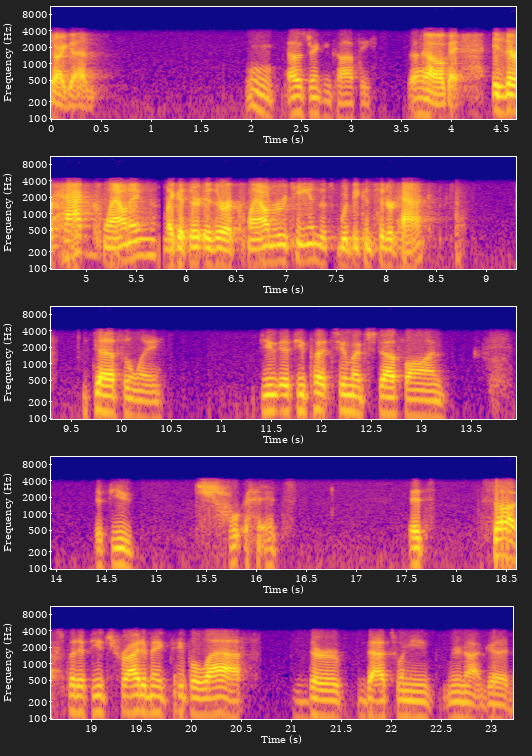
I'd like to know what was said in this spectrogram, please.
Sorry, go ahead. Mm, I was drinking coffee. Oh, okay. Is there hack clowning? Like, is there is there a clown routine that would be considered hack? Definitely. If you if you put too much stuff on, if you tr- it's it sucks. But if you try to make people laugh, they're that's when you you're not good.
